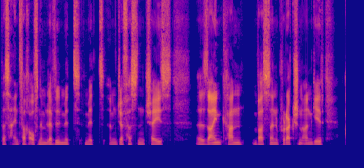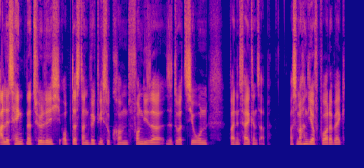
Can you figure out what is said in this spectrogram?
das einfach auf einem Level mit, mit ähm, Jefferson Chase äh, sein kann, was seine Production angeht. Alles hängt natürlich, ob das dann wirklich so kommt, von dieser Situation bei den Falcons ab. Was machen die auf Quarterback?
